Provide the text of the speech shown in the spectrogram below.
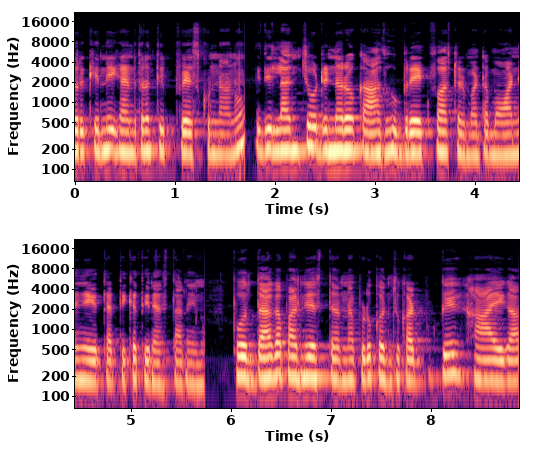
దొరికింది. ఈ గంటతో తిప్పి వేసుకున్నాను. ఇది లంచ్ డిన్నరో కాదు బ్రేక్ఫాస్ట్ అనమాట మార్నింగ్ ఎయిట్ థర్టీకే తినేస్తాను నేను. పొద్దాగా పని చేస్తున్నప్పుడు కొంచెం కడుపుకి హాయిగా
